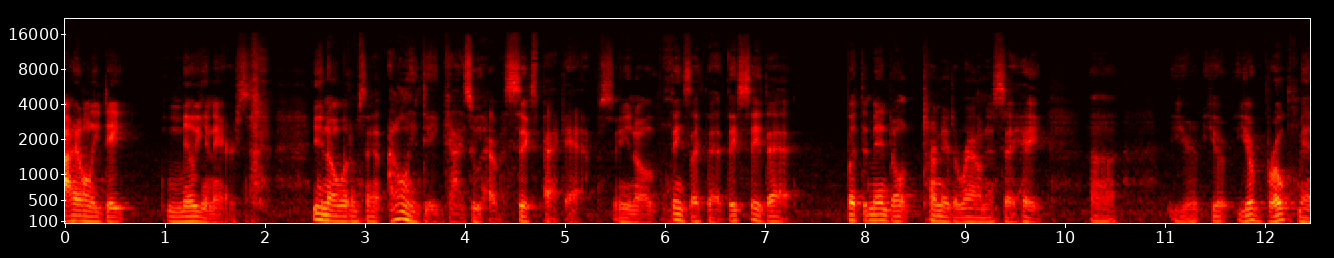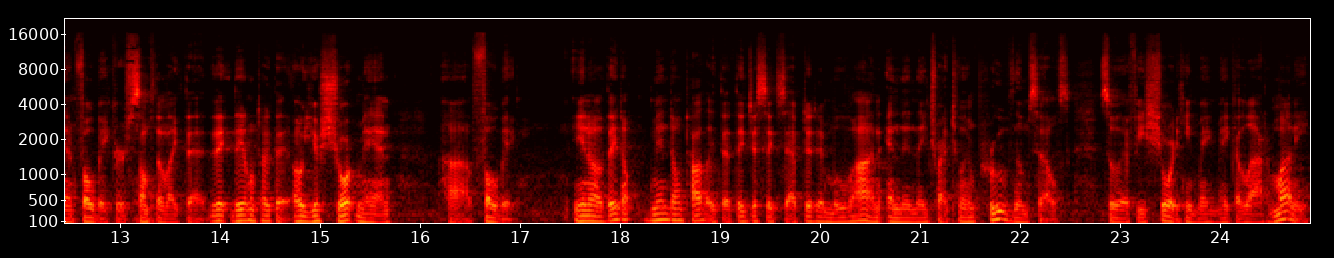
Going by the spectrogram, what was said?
I only date millionaires. you know what I'm saying? I only date guys who have a six pack abs, you know, things like that. They say that, but the men don't turn it around and say, hey, uh, you're you're you're broke man phobic or something like that. They, they don't talk that. Oh, you're short man uh, phobic. You know, they don't. Men don't talk like that. They just accept it and move on, and then they try to improve themselves. So if he's short, he may make a lot of money.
